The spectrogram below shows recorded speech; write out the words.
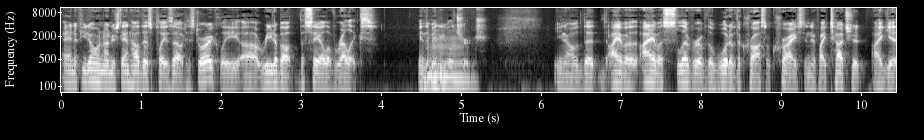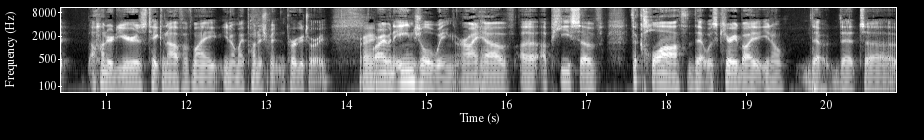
And if you don't understand how this plays out historically, uh, read about the sale of relics in the medieval mm. church you know that I have a I have a sliver of the wood of the cross of Christ, and if I touch it, I get a hundred years taken off of my you know my punishment in purgatory. Right. Or I have an angel wing, or I have a, a, piece of the cloth that was carried by you know that that uh,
